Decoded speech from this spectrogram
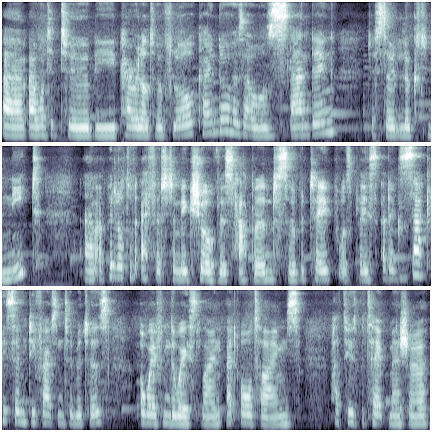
Um, I wanted to be parallel to the floor, kind of, as I was standing, just so it looked neat. Um, I put a lot of effort to make sure this happened, so the tape was placed at exactly 75 centimeters away from the waistline at all times. Had to use the tape measure.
